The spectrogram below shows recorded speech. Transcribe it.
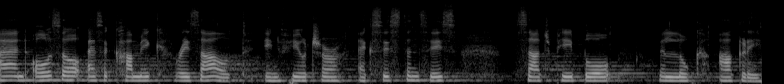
and also as a karmic result in future existences, such people will look ugly.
